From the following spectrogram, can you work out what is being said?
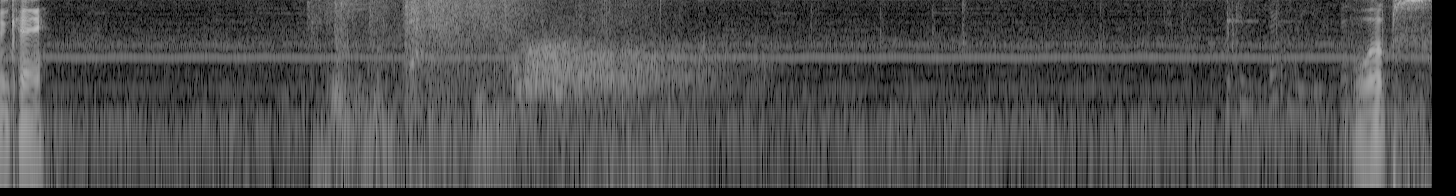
Okay. We can certainly use this. Whoops.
